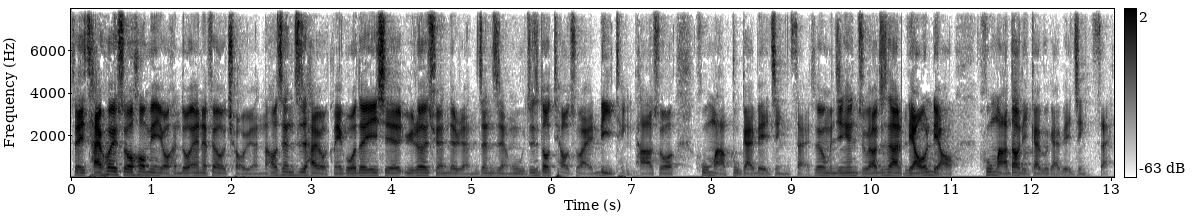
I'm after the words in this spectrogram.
所以才会说后面有很多 NFL 球员，然后甚至还有美国的一些娱乐圈的人、政治人物，就是都跳出来力挺他，说呼麻不该被禁赛。所以我们今天主要就是要聊聊呼麻到底该不该被禁赛。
